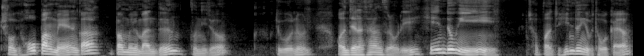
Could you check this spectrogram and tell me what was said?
추억의 호빵맨과 호빵맨을 만든 분이죠. 그리고는 언제나 사랑스러운 우리 흰둥이. 첫 번째 흰둥이부터 볼까요?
